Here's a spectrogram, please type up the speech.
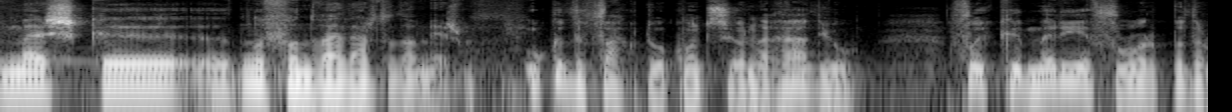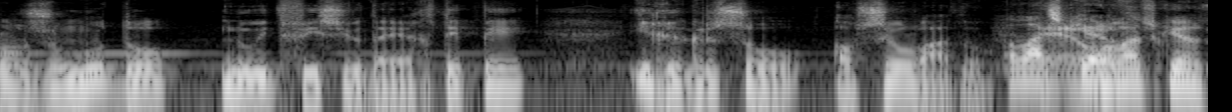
mas que no fundo vai dar tudo ao mesmo. O que de facto aconteceu na rádio foi que Maria Flor Pedroso mudou no edifício da RTP e regressou ao seu lado. Ao lado É, esquerdo. ao lado esquerdo.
